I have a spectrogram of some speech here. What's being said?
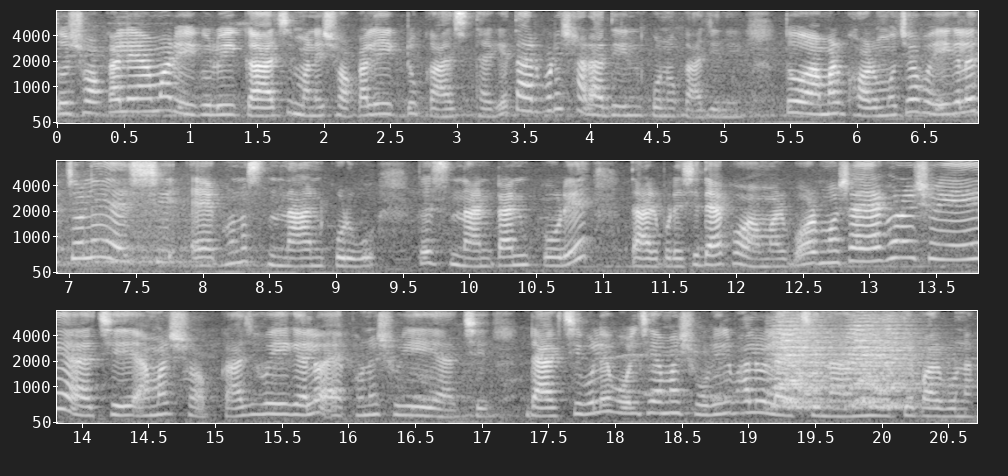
তো সকালে আমার এইগুলোই কাজ মানে সকালে একটু কাজ থাকে, তারপরে সারাদিন কোনো কাজই নেই। তো আমার ঘর মোছা হয়ে গেলে চলে আসছি এখনও স্নান করব। তো স্নান টান করে তারপরে এসে দেখো আমার বর মশাই এখনও শুয়েই আছে, আমার সব কাজ হয়ে গেল, এখনও শুয়েই আছে। ডাকছি বলে বলছে, আমার শরীর ভালো লাগছে না, আমি উঠতে পারব না।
